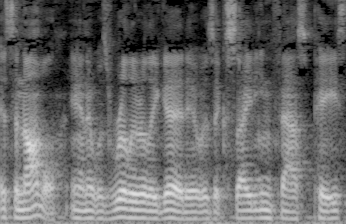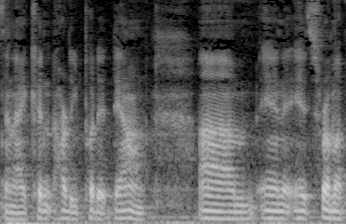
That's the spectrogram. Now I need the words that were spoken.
it's a novel and it was really really good. It was exciting, fast paced, and I couldn't hardly put it down. Um, and it's from a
